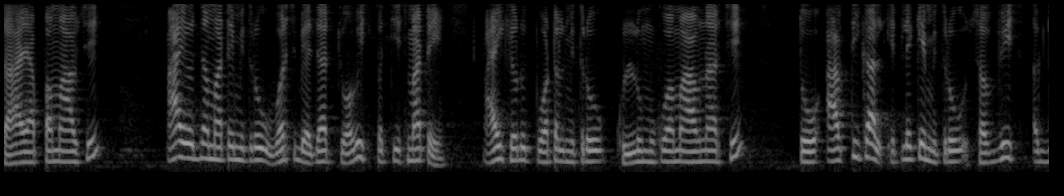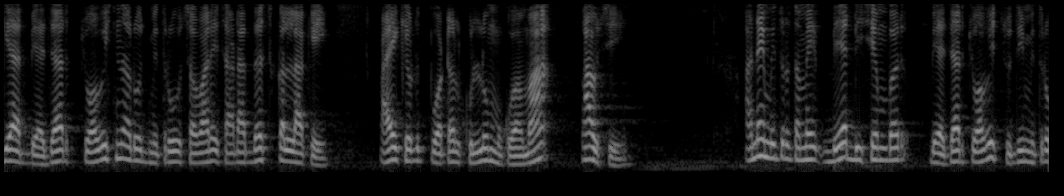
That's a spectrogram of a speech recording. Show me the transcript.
સહાય આપવામાં આવશે. આ યોજના માટે મિત્રો વર્ષ બે હજાર ચોવીસ પચીસ માટે આઈ ખેડૂત પોર્ટલ મિત્રો ખુલ્લું મૂકવામાં આવનાર છે. તો આવતીકાલ એટલે કે મિત્રો છવ્વીસ અગિયાર બે હજાર ચોવીસના રોજ મિત્રો સવારે સાડા દસ કલાકે આઈ ખેડૂત પોર્ટલ ખુલ્લું મૂકવામાં આવશે. અને મિત્રો તમે બે ડિસેમ્બર બે હજાર ચોવીસ સુધી મિત્રો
